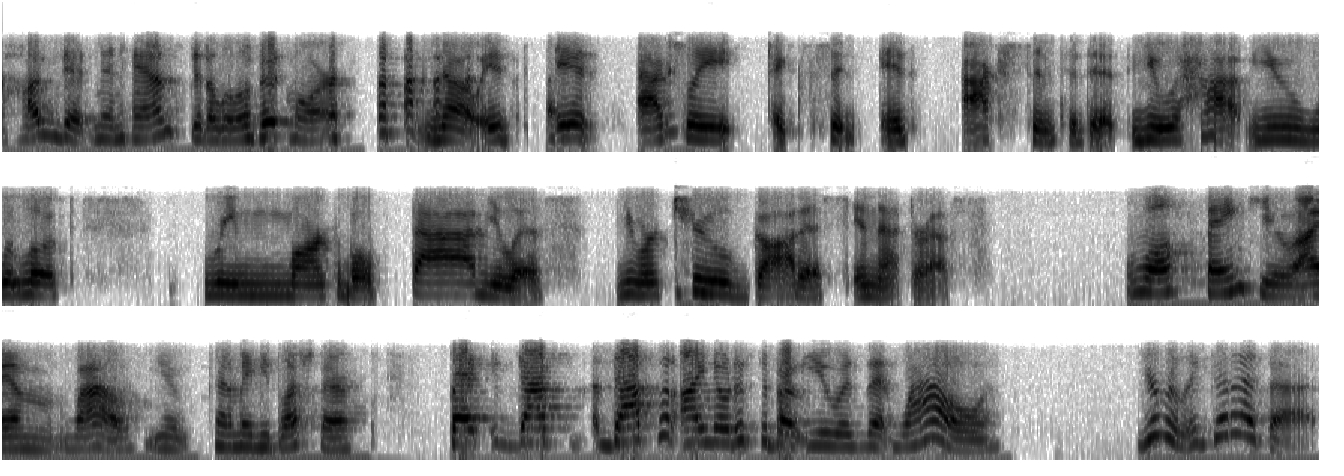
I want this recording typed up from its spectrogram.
hugged it and enhanced it a little bit more. no, it it actually it accented it. You have you looked remarkable, fabulous. You were true goddess in that dress. Well, thank you. I am wow, you kind of made me blush there. But that's that's what I noticed about you is that wow, you're really good at that.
